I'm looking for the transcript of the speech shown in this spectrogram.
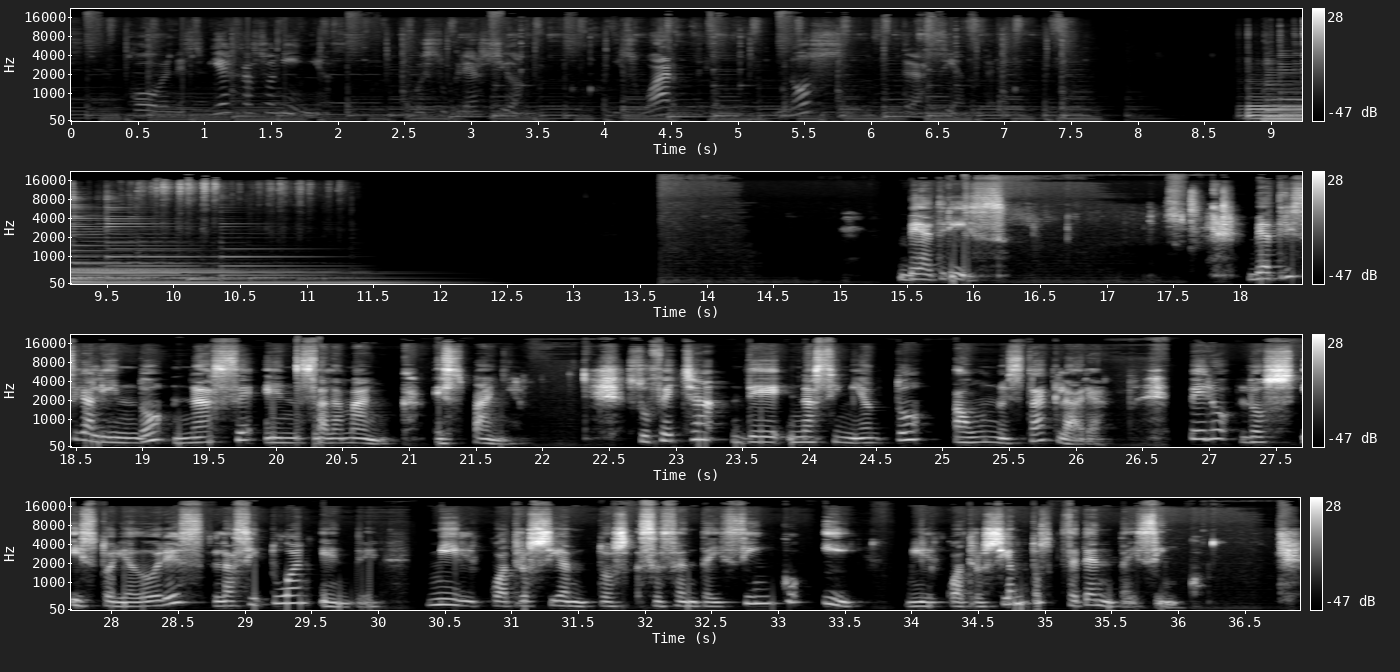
jóvenes, viejas o niñas, pues su creación y su arte nos trascienden. Beatriz. Beatriz Galindo nace en Salamanca, España. Su fecha de nacimiento aún no está clara, pero los historiadores la sitúan entre 1465 y 1475.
